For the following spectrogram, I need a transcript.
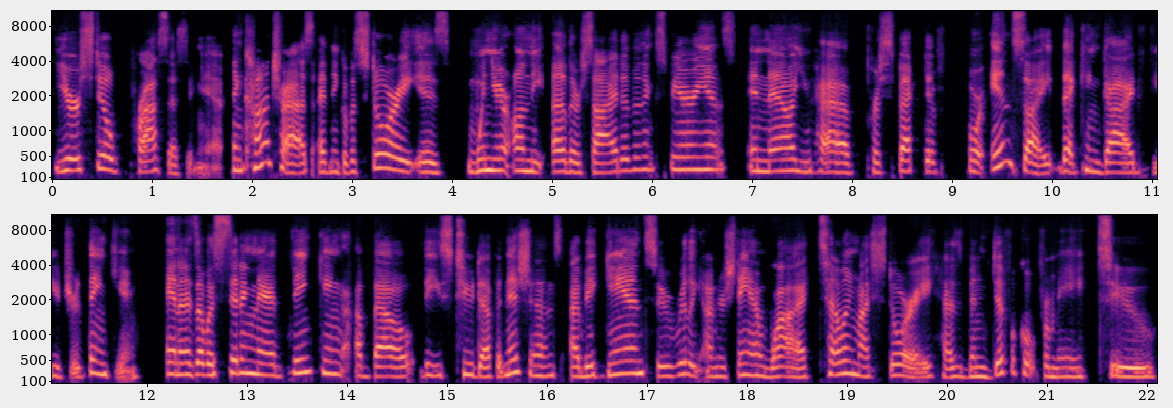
You're still processing it. In contrast, I think of a story is when you're on the other side of an experience and now you have perspective or insight that can guide future thinking. And as I was sitting there thinking about these two definitions, I began to really understand why telling my story has been difficult for me to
